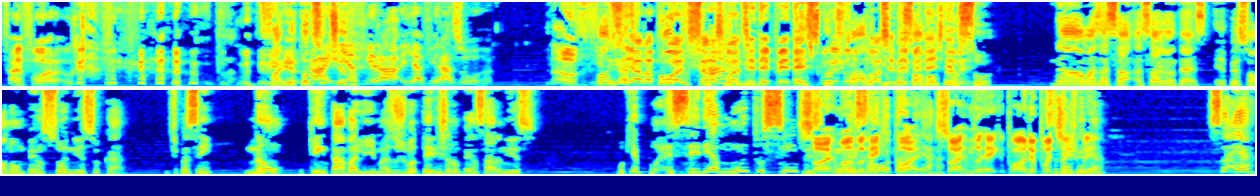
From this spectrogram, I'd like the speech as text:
Sai fora. Eu quero- Faria todo Aí sentido. ia virar, ia virar zorra. Não, Faria se ela todo pode, se ela pode ser independente, É isso que eu te eu não falo, posso que o ser pessoal não independente pensou. Não, mas essa, essa acontece. O pessoal não pensou nisso, cara. Tipo assim, não quem tava ali, mas os roteiristas não pensaram nisso. Porque pô, seria muito simples Só a irmã do rei que pode. guerra. Só a irmã do rei que pode. Olha o tá nepotismo aí. entendendo? Isso é,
